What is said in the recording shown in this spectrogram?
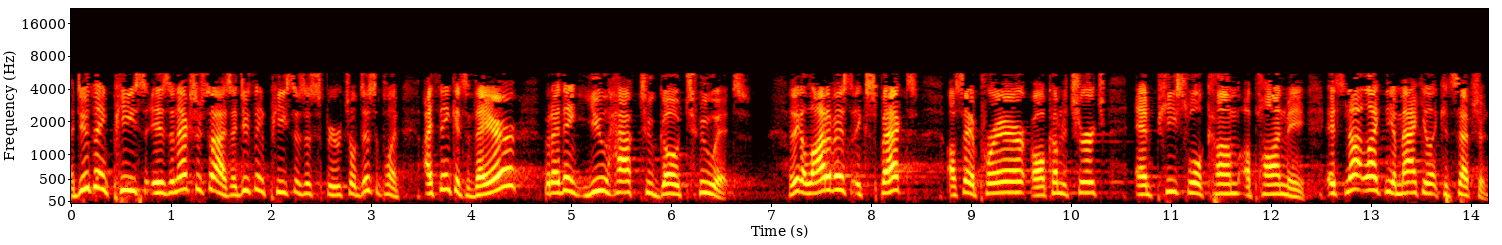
I do think peace is an exercise. I do think peace is a spiritual discipline. I think it's there, but I think you have to go to it. I think a lot of us expect I'll say a prayer, I'll come to church, and peace will come upon me. It's not like the Immaculate Conception.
